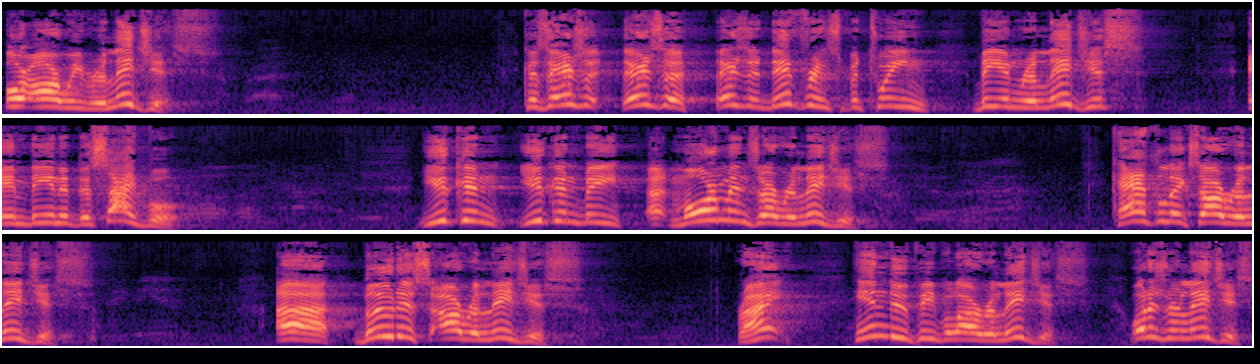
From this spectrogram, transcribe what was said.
Or are we religious? Because there's a, there's, a, there's a difference between being religious and being a disciple. You can, you can be, uh, Mormons are religious, Catholics are religious, Uh, Buddhists are religious, right? Hindu people are religious. What is religious?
